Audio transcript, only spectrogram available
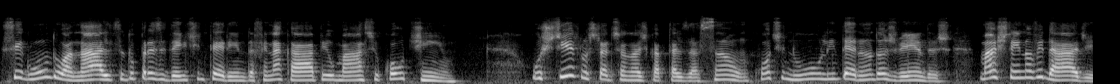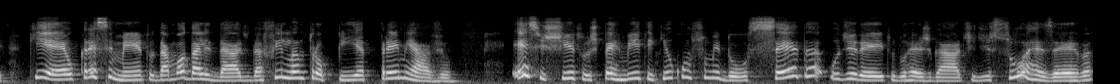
segundo a análise do presidente interino da FINACAP, o Márcio Coutinho. Os títulos tradicionais de capitalização continuam liderando as vendas, mas tem novidade, que é o crescimento da modalidade da filantropia premiável. Esses títulos permitem que o consumidor ceda o direito do resgate de sua reserva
